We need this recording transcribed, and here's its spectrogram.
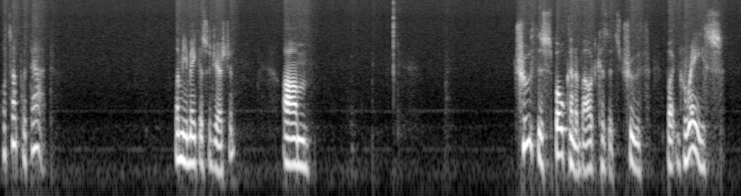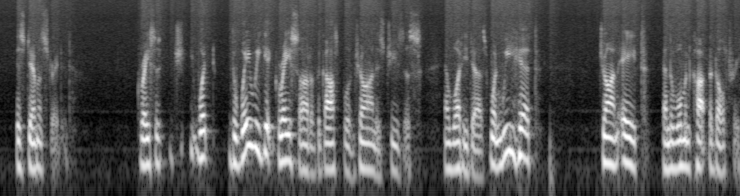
What's up with that? Let me make a suggestion. Um, truth is spoken about because it's truth, but grace is demonstrated. Grace is what the way we get grace out of the Gospel of John is Jesus and what he does. When we hit John 8 and the woman caught in adultery,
